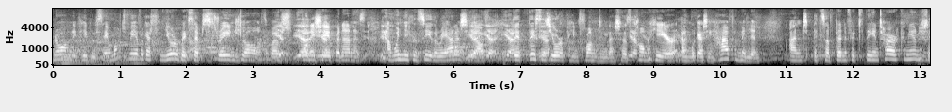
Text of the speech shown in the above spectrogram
Normally people say, what do we ever get from Europe except strange laws about yeah, yeah, funny shaped yeah. bananas? And when you can see the reality of that this is European funding that has come here and we're getting half a million and it's of benefit to the entire community.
